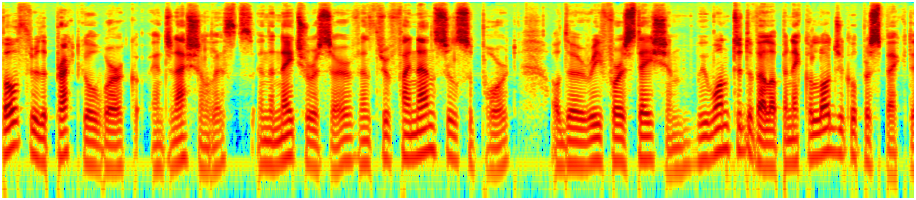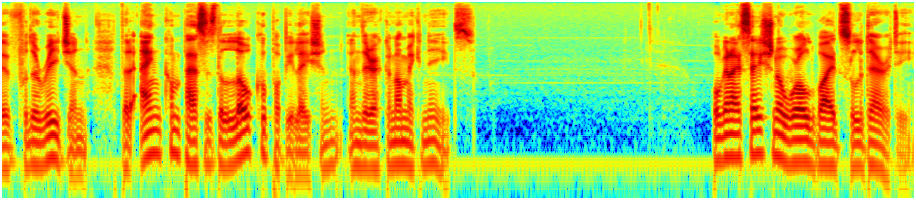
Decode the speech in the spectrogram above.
both through the practical work of internationalists in the nature reserve and through financial support of the reforestation, we want to develop an ecological perspective for the region that encompasses the local population and their economic needs. Organizational worldwide solidarity.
